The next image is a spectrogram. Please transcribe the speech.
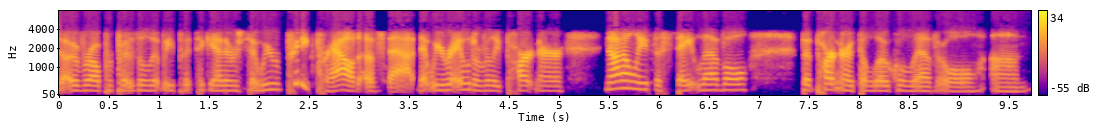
the overall proposal that we put together. So we were pretty proud of that, that we were able to really partner not only at the state level, but partner at the local level um,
